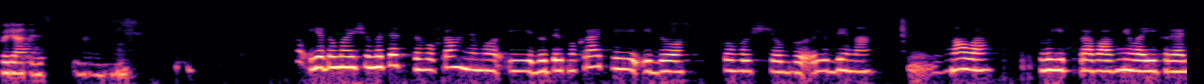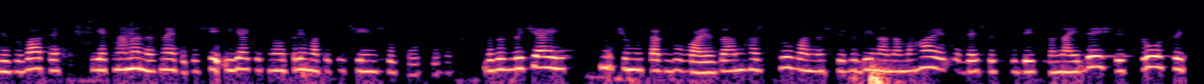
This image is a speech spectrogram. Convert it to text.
Пирятинській громаді. Ну, Я думаю, що ми теж цього прагнемо і до демократії, і до того, щоб людина знала свої права, вміла їх реалізувати. І як на мене, знаєте, то ще і якісно отримати ту чи іншу послугу. Бо зазвичай ну, чомусь так буває, заангажовано, що людина намагається десь щось кудись вона йде, щось просить,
